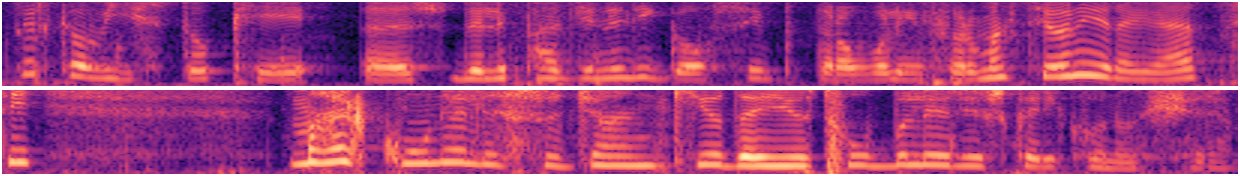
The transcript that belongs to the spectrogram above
perché ho visto che eh, su delle pagine di gossip trovo le informazioni ragazzi ma alcune le so già anch'io da youtube le riesco a riconoscere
